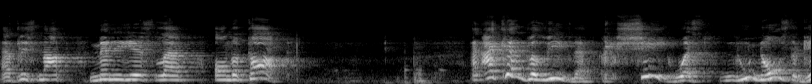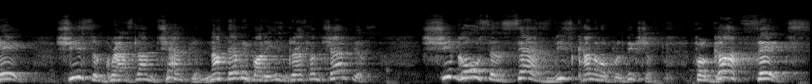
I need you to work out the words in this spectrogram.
at least not many years left on the top. And I can't believe that she, who, has, who knows the game, she's a Grand Slam champion. Not everybody is Grand Slam champions. She goes and says this kind of a prediction. For God's sakes,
